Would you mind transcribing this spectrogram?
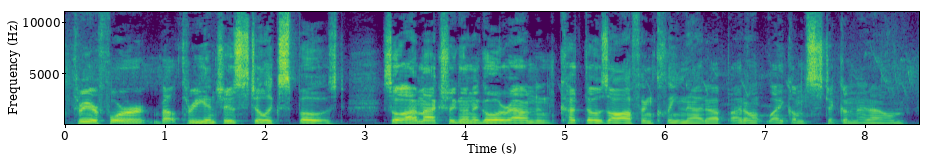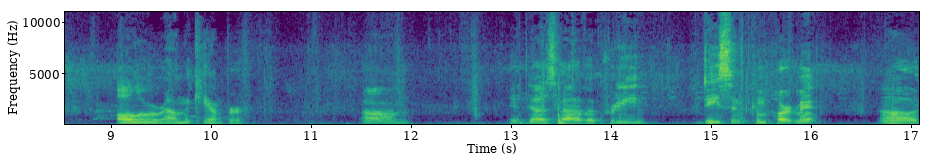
three or four, about three inches still exposed. So I'm actually going to go around and cut those off and clean that up. I don't like them sticking down all around the camper. Um, it does have a pretty decent compartment, uh,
